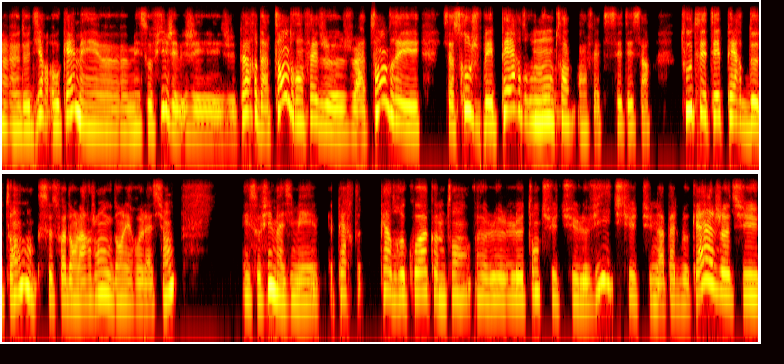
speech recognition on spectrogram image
euh, de dire ok, mais mais Sophie, j'ai peur d'attendre en fait. Je, je vais attendre et ça se trouve je vais perdre mon temps en fait. C'était ça. Tout était perte de temps, que ce soit dans l'argent ou dans les relations. Et Sophie m'a dit mais perdre quoi comme temps? Euh, le, temps tu le vis, tu n'as pas de blocage. Tu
